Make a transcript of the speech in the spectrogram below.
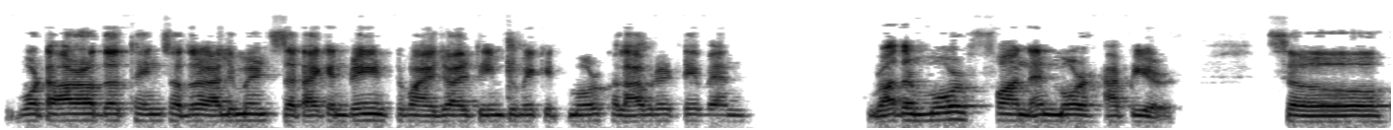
what are other things, other elements that I can bring into my agile team to make it more collaborative and rather more fun and more happier. So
